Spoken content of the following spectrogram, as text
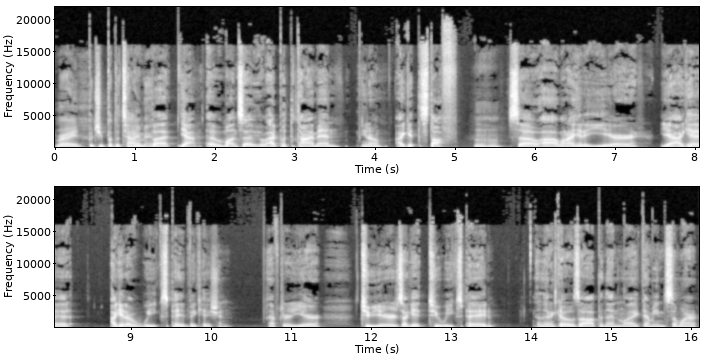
Right. But you put the time in. But yeah, uh, once I, I put the time in, you know, I get the stuff. Mm-hmm. So uh, when I hit a year, yeah, I get I get a week's paid vacation after a year. Two years, I get two weeks paid, and then it goes up, and then like I mean, somewhere.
